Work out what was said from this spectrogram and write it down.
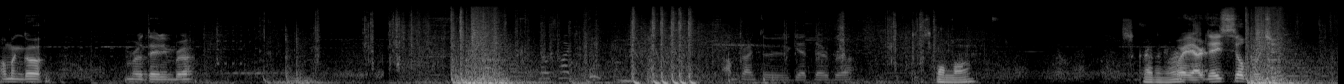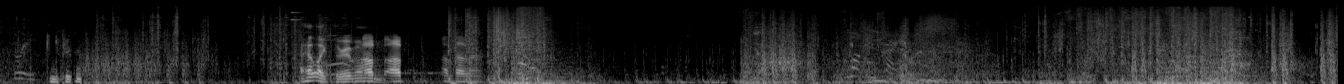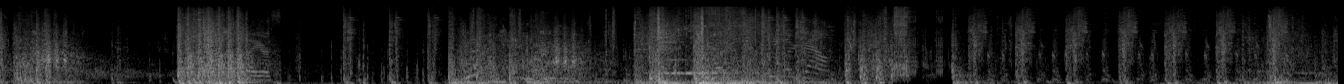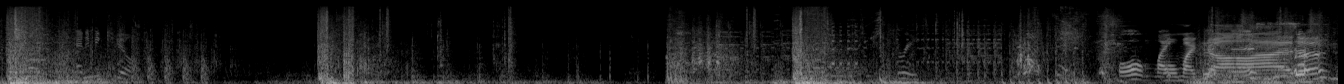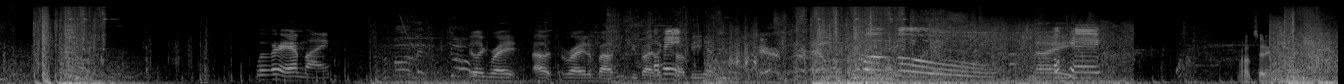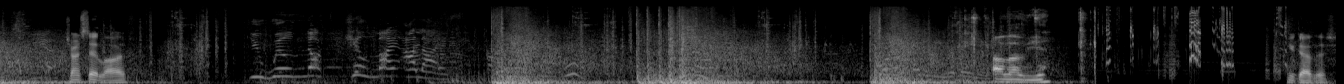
Omen, go. I'm rotating, bro. I'm trying to get there, bro. It's one long. Skyling right. Wait, are they still pushing? Can you pick me? I hit like three of them. Up, up, up, Evan. Players. Enemy kill. Three. Oh my. Oh my goodness. god. Where am I? You're like right out, right about to be by the Oh, hey. cubby. Whoa. Nice. Okay. Rotating. Trying to stay alive. You will not kill my allies. I love you. You got this.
